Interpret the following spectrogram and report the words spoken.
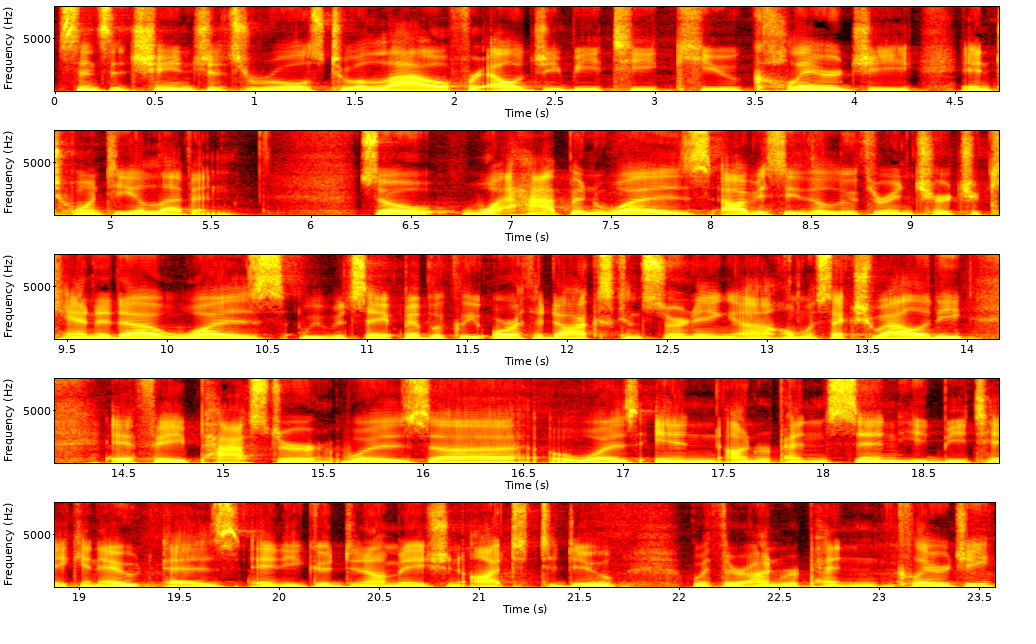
since it changed its rules to allow for LGBTQ clergy in 2011. So what happened was obviously the Lutheran Church of Canada was, we would say, biblically orthodox concerning uh, homosexuality. If a pastor was uh, was in unrepentant sin, he'd be taken out, as any good denomination ought to do with their unrepentant clergy.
